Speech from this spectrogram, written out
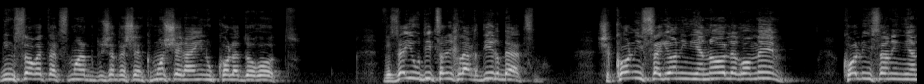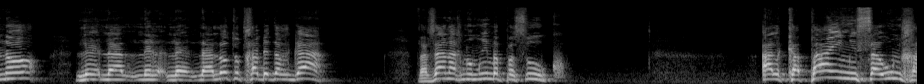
למסור את עצמו על קדושת השם, כמו שראינו כל הדורות. וזה יהודי צריך להחדיר בעצמו, שכל ניסיון עניינו לרומם, כל ניסיון עניינו להעלות אותך בדרגה. ועל זה אנחנו אומרים בפסוק, על כפיים יישאונך,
